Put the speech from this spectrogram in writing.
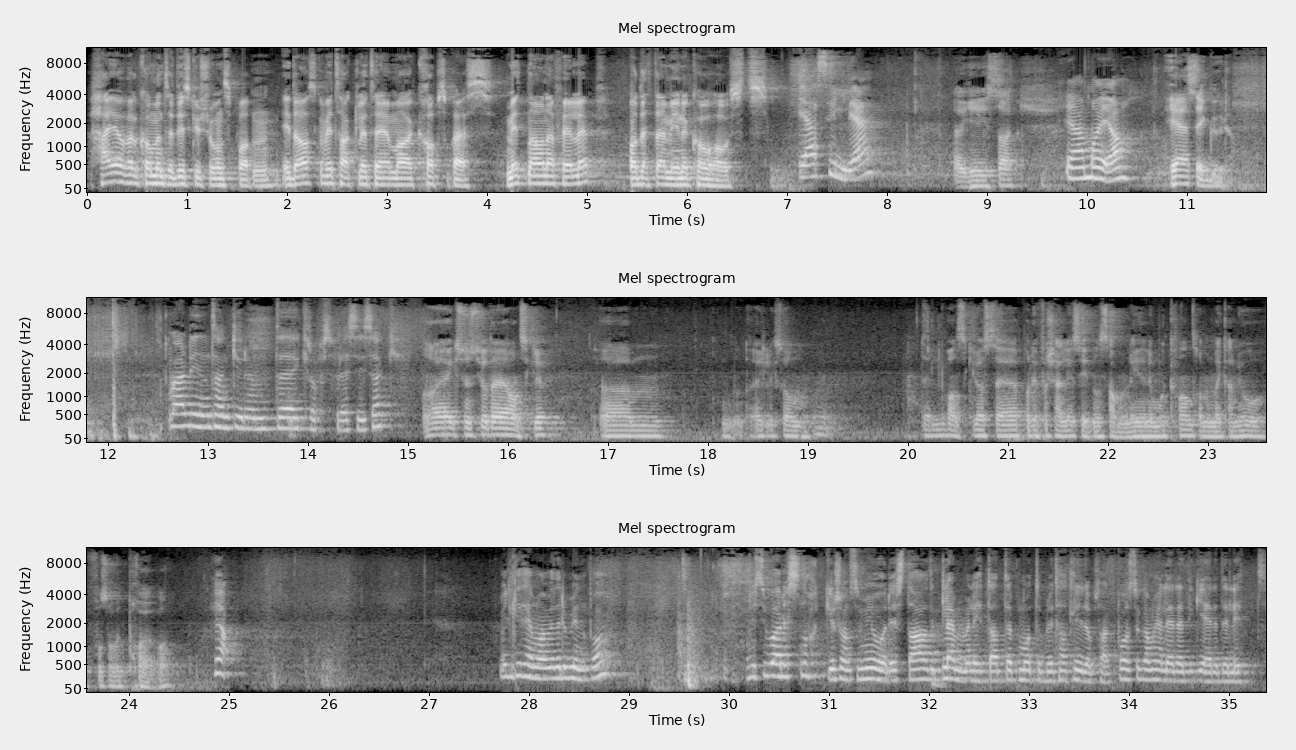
Hei og velkommen til diskusjonspodden. I dag skal vi takle temaet kroppspress. Mitt navn er Philip, og dette er mine co-hosts. Jeg er Silje. Jeg er Isak. Jeg er Maja. Jeg er Sigurd. Hva er dine tanker rundt eh, kroppspress, Isak? Jeg syns jo det er vanskelig. Um, jeg liksom Det er litt vanskelig å se på de forskjellige sidene og sammenligne dem mot hverandre, men vi kan jo for så vidt prøve. Ja. Hvilke tema vil dere begynne på? Hvis vi bare snakker sånn som vi gjorde i stad, glemmer litt at det på en måte blir tatt lydopptak på, så kan vi heller redigere det litt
